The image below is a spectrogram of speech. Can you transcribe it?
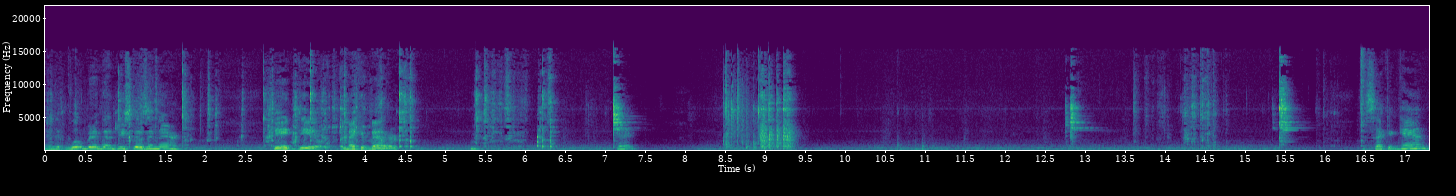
And if a little bit of that juice goes in there, big deal. To make it better. Okay? The second can.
